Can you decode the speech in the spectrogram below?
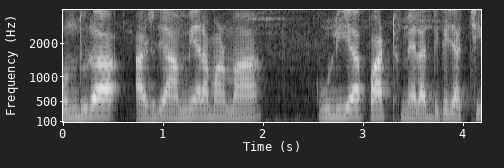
বন্ধুরা আজকে আমি আর আমার মা কুলিয়া পাঠ মেলার দিকে যাচ্ছি।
